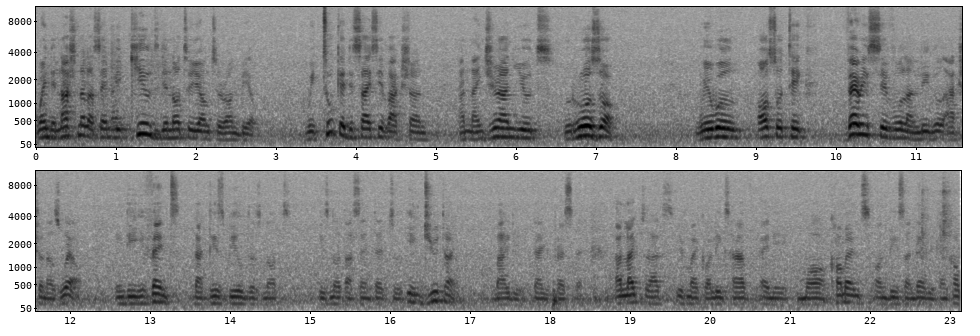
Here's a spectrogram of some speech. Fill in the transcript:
when the National Assembly killed the Not Too Young to Run bill. We took a decisive action and Nigerian youths rose up. We will also take very civil and legal action as well in the event that this bill does not is not assented to in due time by the, by the president. I'd like to ask if my colleagues have any more comments on this and then we can come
